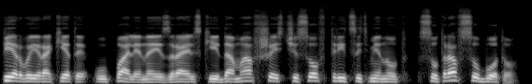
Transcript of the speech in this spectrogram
Первые ракеты упали на израильские дома в 6 часов 30 минут с утра в субботу.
